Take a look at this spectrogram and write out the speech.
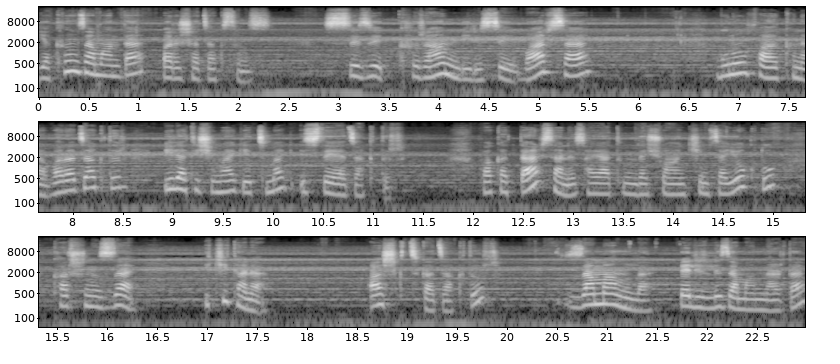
yakın zamanda barışacaksınız. Sizi kıran birisi varsa bunun farkına varacaktır, iletişime geçmek isteyecektir. Fakat derseniz hayatımda şu an kimse yoktu, karşınıza iki tane aşk çıkacaktır. Zamanla, belirli zamanlarda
